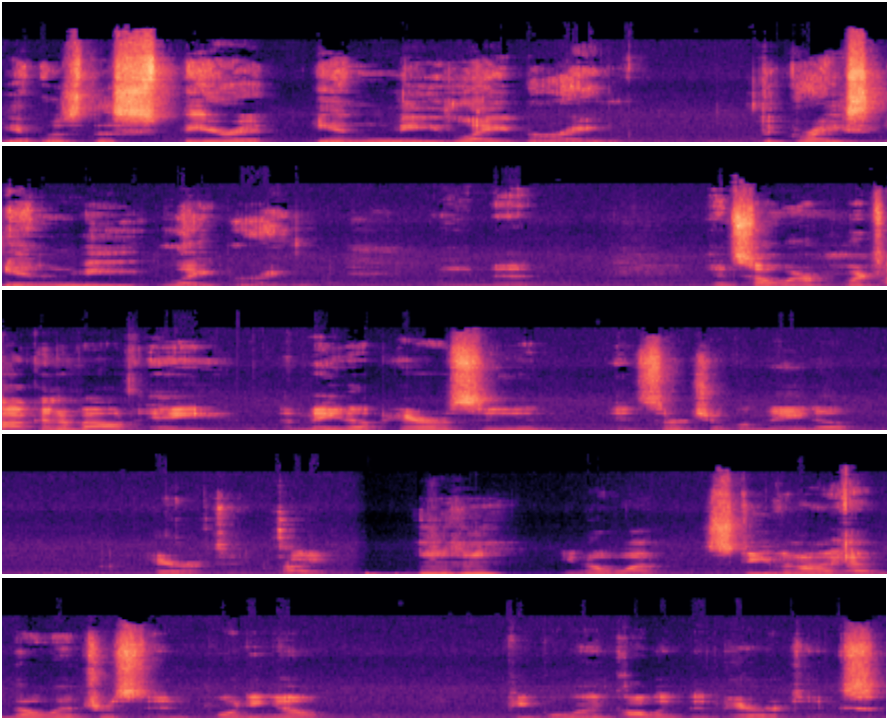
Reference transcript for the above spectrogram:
it was the Spirit in me laboring, the grace in me laboring. Amen. And so we're we're talking about a, a made up heresy in, in search of a made up heretic, right? Mm-hmm. You know what? Steve and I have no interest in pointing out people and calling them heretics.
